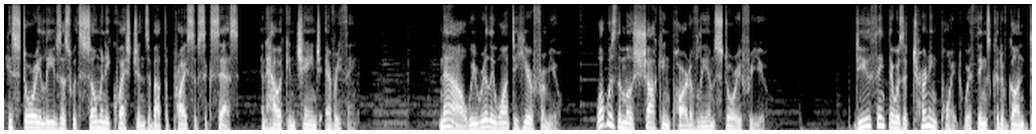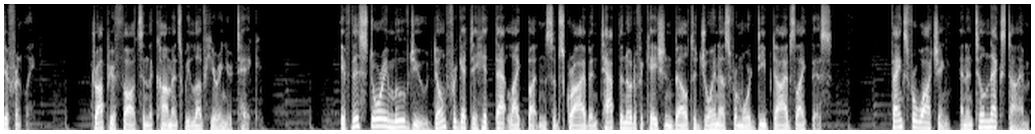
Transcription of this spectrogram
His story leaves us with so many questions about the price of success and how it can change everything. Now, we really want to hear from you. What was the most shocking part of Liam's story for you? Do you think there was a turning point where things could have gone differently? Drop your thoughts in the comments we love hearing your take. If this story moved you, don't forget to hit that like button, subscribe, and tap the notification bell to join us for more deep dives like this. Thanks for watching, and until next time,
